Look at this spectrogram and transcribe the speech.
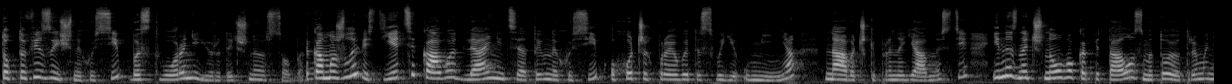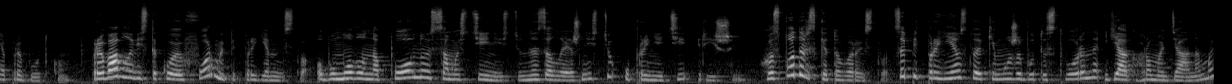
тобто фізичних осіб без створення юридичної особи. Така можливість є цікавою для ініціативних осіб, охочих проявити свої уміння, навички при наявності і незначного капіталу з метою отримання прибутку. Привабливість такої форми підприємництва обумовлена повною самостійністю, незалежністю у прийнятті рішень. Господарське товариство це підприємство, яке може бути створене як громадянами,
